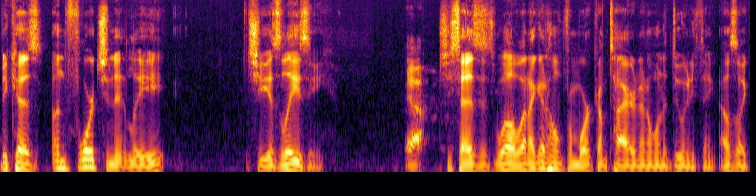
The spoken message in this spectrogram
because unfortunately, she is lazy. Yeah. She says, "It's well, when I get home from work, I'm tired and I don't want to do anything." I was like,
